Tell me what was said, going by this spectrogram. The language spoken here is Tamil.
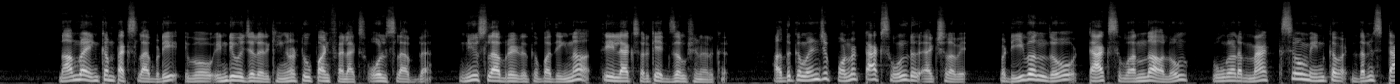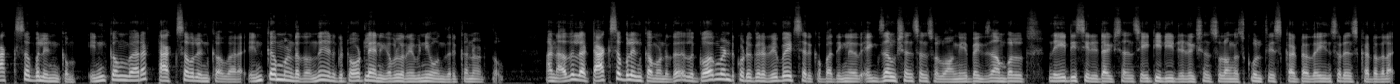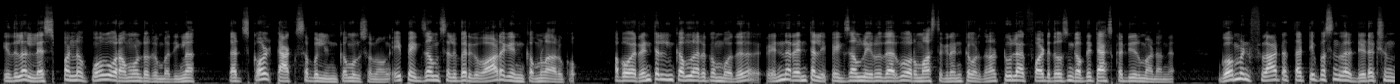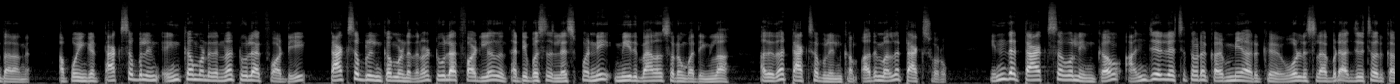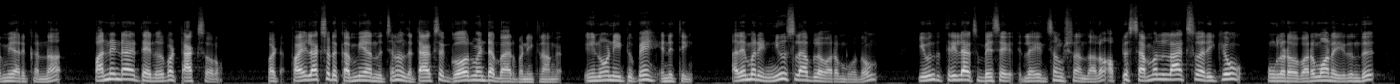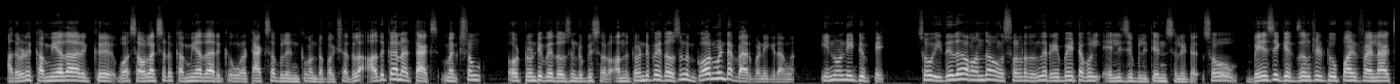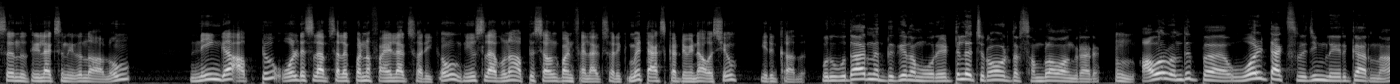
நார்மலாக இன்கம் டேக்ஸ் ஸ்லாப் படி இப்போ இண்டிவிஜுவல் இருக்கீங்கன்னா two point five lakhs old ஸ்லாப்பில் new slab rate இருக்குது பார்த்தீங்கன்னா த்ரீ லேக்ஸ் வரைக்கும் எக்ஸம்ஷன் இருக்குது அதுக்கு மெஞ்சு போனால் டேக்ஸ் உண்டு ஆக்சுவலாகவே பட் ஈவன் தோ டேக்ஸ் வந்தாலும் உங்களோட maximum income that means taxable income income வேறு டேக்ஸபிள் இன்கம் வேறு. இன்கம்ன்றது வந்து எனக்கு டோட்டலாக எனக்கு எவ்வளோ ரெவன்யூ வந்திருக்குன்னு அர்த்தம். அண்ட் அதில் டாக்ஸபிள் இன்கம்ன்றது அதில் கவர்மெண்ட் கொடுக்குற ரிபேட்ஸ் இருக்குது பார்த்தீங்களா எக்ஸாம்ஷன்ஸ்னு சொல்லுவாங்க. இப்போ எக்ஸாம்பிள் இந்த ஏடிசி டிடக்ஷன்ஸ் ஏடிடி டிடக்ஷன் சொல்லுவாங்க. ஸ்கூல் ஃபீஸ் கட்டுறது இன்சூரன்ஸ் கட்டுறதுல இதெல்லாம் லெஸ் பண்ண போக ஒரு அமௌண்ட் வரும் பார்த்தீங்களா தட்ஸ் கால் டேக்ஸபிள் இன்கம்னு சொல்லுவாங்க. இப்போ எக்ஸாம் சில பேருக்கு வாடகை இன்கம்லாம் இருக்கும். அப்போ ரெண்டல் இன்கம்லாம் இருக்கும்போது என்ன ரெண்டல் இப்போ எக்ஸாம்பிள் இருபதாயிரம் ஒரு மாதத்துக்கு ரெண்ட் வருதுன்னா டூ லேக் ஃபார்ட்டி தௌசண்ட் அப்படியே டேக்ஸ் கட்டிட மாட்டாங்க. கவர்மெண்ட் ஃப்ளாட்டை தேர்ட்டி பர்சன்ட் வேறு டிடக்ஷன் தராங்க. அப்போ இங்கே டாக்ஸபிள் இன்கம் பண்ணுறதுனா two lakh forty taxable income பண்ணதுனா two lakh ஃபார்ட்டிலேருந்து தேர்ட்டி பர்சன்ட் லெஸ் பண்ணி மீதி பேலன்ஸ் வரும் பார்த்தீங்களா அதுதான் டாக்ஸபிள் இன்கம் அது மேலே தான் டேக்ஸ் வரும். இந்த டாக்ஸபிள் இன்கம் அஞ்சு லட்சத்தோட கம்மியாக இருக்குது ஓல்டு ஸ்லாப் அஞ்சு லட்சத்தோட கம்மியாக இருக்குன்னா பன்னெண்டாயிரத்தி ஐநூறுரூபா டேக்ஸ் வரும். பட் ஃபைவ் லேக்ஸோட கம்மியாக இருந்துச்சுன்னா அந்த டேக்ஸை கவர்மெண்ட்டை பேர் பண்ணிக்கிறாங்க. You know need to pay anything அதே மாதிரி நியூ ஸ்லாப்பில் வரும்போதும் இது வந்து த்ரீ லேக்ஸ் பேசிக் எக்ஸம்ஷன் இருந்தாலும் அப் டு செவன் லேக்ஸ் வரைக்கும் உங்களோட வருமானம் இருந்து அதை விட கம்மியாக தான் இருக்குது செவன் லேக்ஸோட கம்மியாக தான் இருக்குது உங்களோட டாக்ஸபிள் இன்கம்ன்ற பட்சத்தில். அதுக்கான டேக்ஸ் மேக்ஸிமம் ஒரு டுவெண்ட்டி ஃபைவ் தௌசண்ட் ருபீஸ் வரும். அந்த டுவெண்ட்டி ஃபைவ் தௌசண்ட் கவர்மெண்ட்டை பேர் பண்ணிக்கிறாங்க. இன்னும் நீட் டு பே ஸோ இதுதான் வந்து அவங்க சொல்கிறது வந்து ரிபேட்டபிள் எலிஜிபிலிட்டின்னு சொல்லிட்டு. So basic exemption two point five lakhs இந்த த்ரீ லேக்ஸ்னு இருந்தாலும் நீங்கள் up to old slab select பண்ண ஃபைவ் லேக்ஸ் வரைக்கும் new ஸ்லாப்னா up to seven point five lakhs வரைக்குமே டேக்ஸ் கட்ட வேண்டிய அவசியம் இருக்காது. ஒரு உதாரணத்துக்கு நம்ம ஒரு எட்டு லட்ச ரூபா ஒருத்தர் சம்பளம் வாங்குறாரு. அவர் வந்து இப்போ ஓல்ட் டேக்ஸ் ரெஜிமில் இருக்காருன்னா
